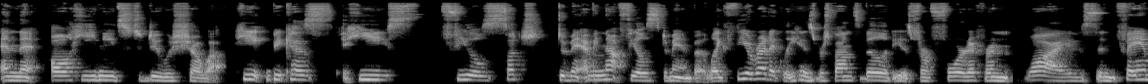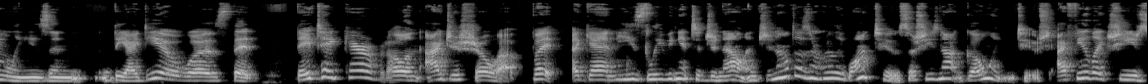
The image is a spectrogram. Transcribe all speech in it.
and that all he needs to do is show up. He because he s- feels such demand I mean not feels demand but like theoretically his responsibility is for four different wives and families and the idea was that they take care of it all and I just show up. But again, he's leaving it to Janelle and Janelle doesn't really want to, so she's not going to. I feel like she's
